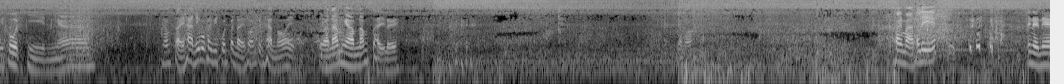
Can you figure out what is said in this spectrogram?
มีโขดหินงามน้ำใสหาดนี้ไม่ค่อยมีคนปันไหนเพราะมันเป็นหาดน้อย แต่ว่าน้ำงามน้ำใสเลยจังวะไทยหมาทะเลไอ้ไหนแน่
